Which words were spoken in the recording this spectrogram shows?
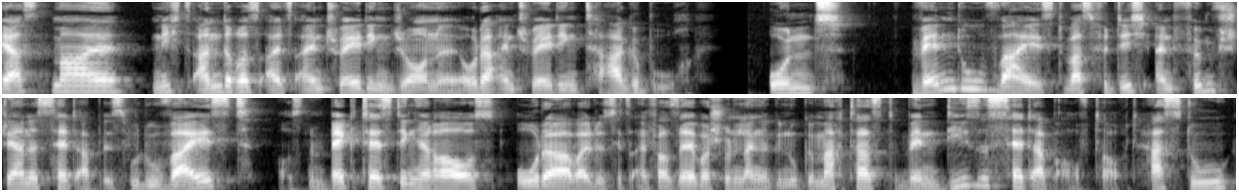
erstmal nichts anderes als ein Trading Journal oder ein Trading Tagebuch. Und wenn du weißt, was für dich ein 5-Sterne-Setup ist, wo du weißt, aus einem Backtesting heraus oder weil du es jetzt einfach selber schon lange genug gemacht hast, wenn dieses Setup auftaucht, hast du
